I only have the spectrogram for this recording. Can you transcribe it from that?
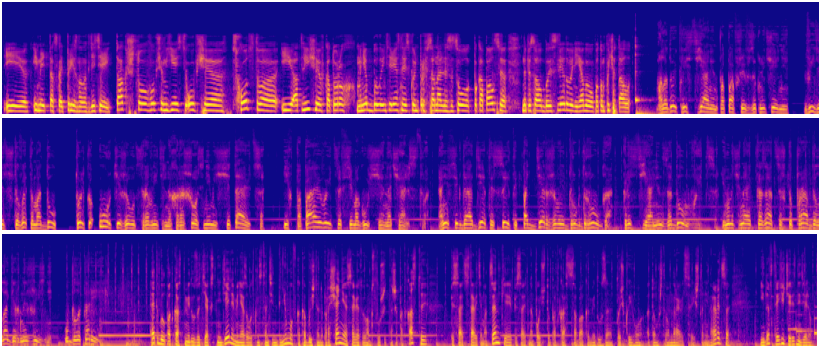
и иметь, так сказать, признанных детей. Так что, в общем, есть общее сходство и отличия, в которых мне было интересно, если какой-нибудь профессиональный социолог покопался, написал бы исследование, я бы его потом почитала. Молодой крестьянин, попавший в заключение, видит, что в этом аду только урки живут сравнительно хорошо, с ними считаются – их попаивается всемогущее начальство. Они всегда одеты, сыты, поддерживают друг друга. Крестьянин задумывается. Ему начинает казаться, что правда лагерной жизни у блатарей. Это был подкаст «Медуза. Текст недели». Меня зовут Константин Бенюмов. Как обычно, на прощание советую вам слушать наши подкасты, писать, ставить им оценки, писать на почту подкаст собака медуза.io о том, что вам нравится и что не нравится. И до встречи через неделю.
